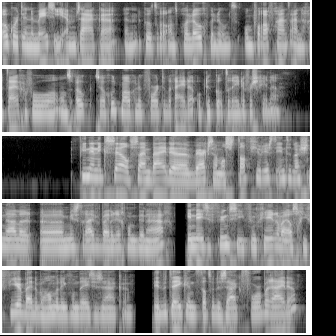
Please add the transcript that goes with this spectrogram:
Ook wordt in de meeste IM-zaken een cultureel antropoloog benoemd, om voorafgaand aan de getuigenverhoren ons ook zo goed mogelijk voor te bereiden op de culturele verschillen. Fien en ik zelf zijn beide werkzaam als stafjurist internationale uh, misdrijven bij de rechtbank Den Haag. In deze functie fungeren wij als griffier bij de behandeling van deze zaken. Dit betekent dat we de zaak voorbereiden.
